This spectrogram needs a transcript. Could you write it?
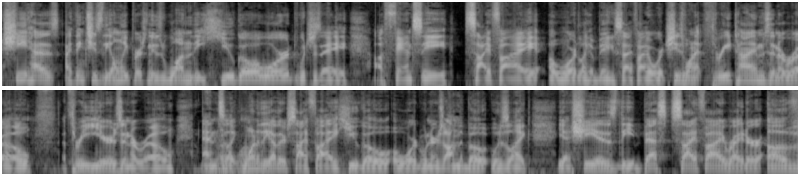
she has, I think she's the only person who's won the Hugo Award, which is a, a fancy sci fi award, like a big sci fi award. She's won it three times in a row, three years in a row. And like one of the other sci fi Hugo Award winners on the boat was like, yeah, she is the best sci fi writer of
